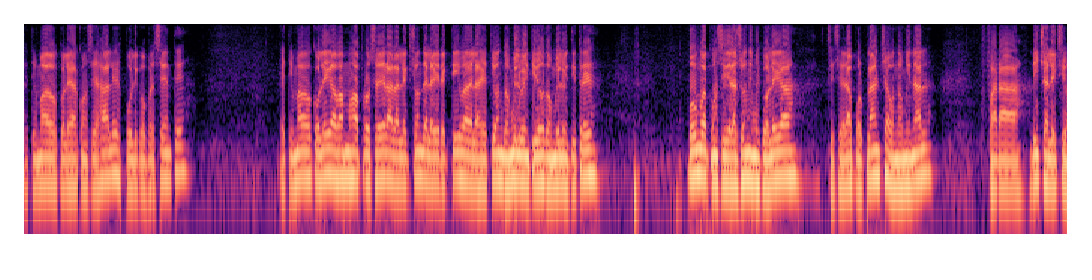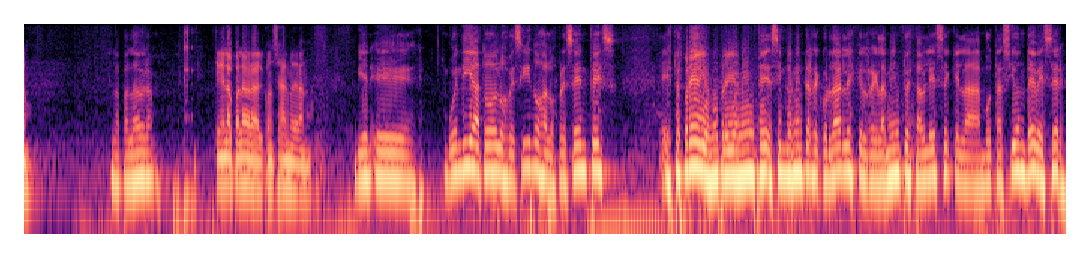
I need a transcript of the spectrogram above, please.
estimados colegas concejales, público presente. Estimados colegas, vamos a proceder a la elección de la directiva de la gestión 2022-2023. Pongo a consideración de mis colegas si será por plancha o nominal para dicha elección. La palabra. Tiene la palabra el concejal Medrano. Bien, eh, buen día a todos los vecinos, a los presentes. Esto es previo, no previamente, simplemente recordarles que el reglamento establece que la votación debe ser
